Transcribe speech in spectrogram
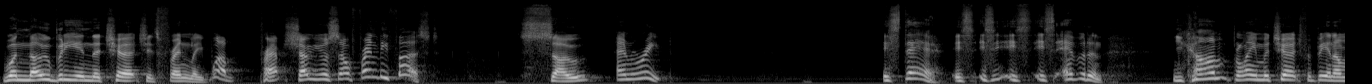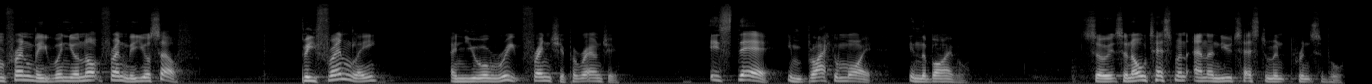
When nobody in the church is friendly, well, perhaps show yourself friendly first. Sow and reap. It's there, it's, it's, it's, it's evident. You can't blame a church for being unfriendly when you're not friendly yourself. Be friendly, and you will reap friendship around you. It's there in black and white in the Bible. So it's an Old Testament and a New Testament principle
